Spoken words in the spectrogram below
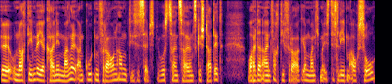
Äh, und nachdem wir ja keinen Mangel an guten Frauen haben, dieses Selbstbewusstsein sei uns gestattet, war halt dann einfach die Frage, und manchmal ist das Leben auch so,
